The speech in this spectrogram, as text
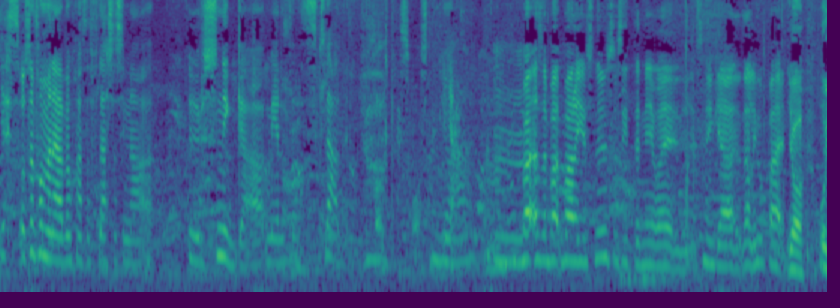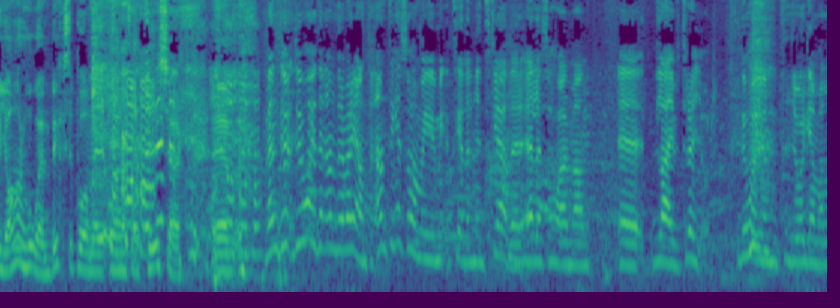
yes, och sen får man även chans att flasha sina ursnygga medeltidskläder. Ja. Ba, alltså, ba, bara just nu så sitter ni och är snygga allihopa här. Ja, och jag har hm byxor på mig och en t-shirt. Ehm, Men du, du har ju den andra varianten. Antingen så har man ju tedelmidskläder eller så har man eh, live-tröjor. Du har ju en tio år gammal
